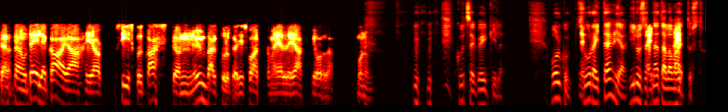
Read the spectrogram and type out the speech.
tänu teile ka ja, ja siis, kui kast on ümber, tulge siis vaatama jälle Jaak Joola monumenti kutse kõigile. olgu, suur aitäh ja ilusat nädalavahetust!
